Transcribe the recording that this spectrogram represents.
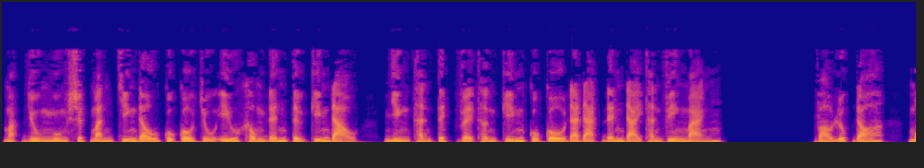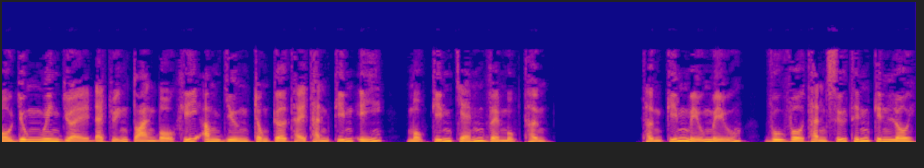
Mặc dù nguồn sức mạnh chiến đấu của cô chủ yếu không đến từ kiếm đạo, nhưng thành tích về thần kiếm của cô đã đạt đến đại thành viên mãn. Vào lúc đó, mộ dung nguyên Duệ đã chuyển toàn bộ khí âm dương trong cơ thể thành kiếm ý, một kiếm chém về mục thần. Thần kiếm miễu miễu, vu vô thanh sứ thính kinh lôi.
